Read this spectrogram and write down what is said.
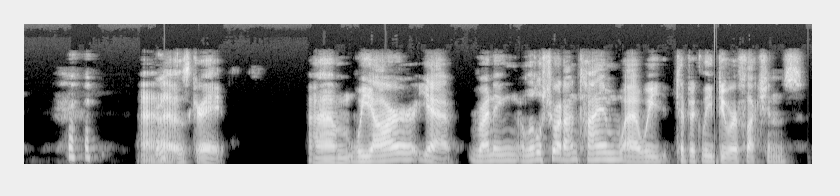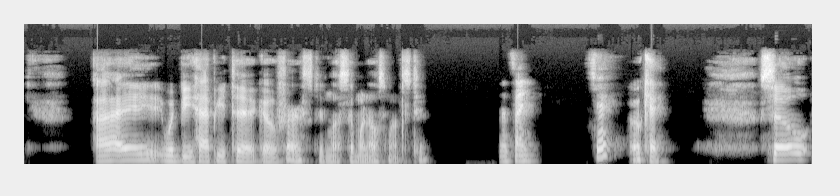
uh, that was great. Um, we are, yeah, running a little short on time. Uh, we typically do reflections. I would be happy to go first unless someone else wants to. That's fine. Sure. Okay. So,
